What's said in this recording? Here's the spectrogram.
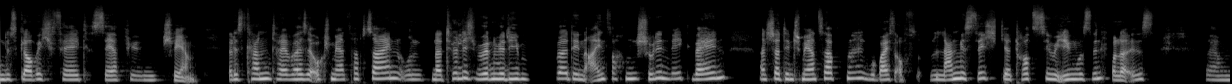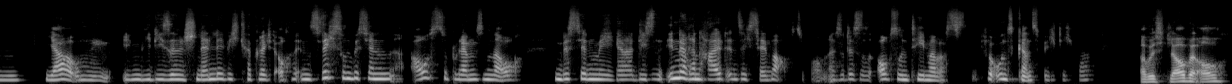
Und das, glaube ich, fällt sehr vielen schwer. Weil es kann teilweise auch schmerzhaft sein. Und natürlich würden wir lieber den einfachen, schönen Weg wählen, anstatt den schmerzhaften, wobei es auf lange Sicht ja trotzdem irgendwo sinnvoller ist. Ähm, ja, um irgendwie diese Schnelllebigkeit vielleicht auch in sich so ein bisschen auszubremsen, auch ein bisschen mehr diesen inneren Halt in sich selber aufzubauen. Also das ist auch so ein Thema, was für uns ganz wichtig war. Aber ich glaube auch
